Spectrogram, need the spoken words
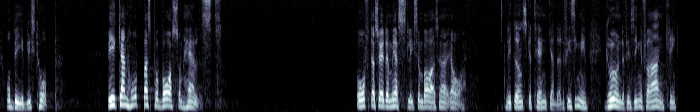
och bibliskt hopp. Vi kan hoppas på vad som helst. Och ofta så är det mest liksom bara så här, ja, lite önsketänkande. Det finns ingen grund, det finns ingen förankring.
